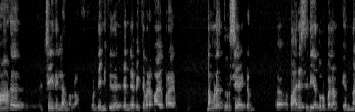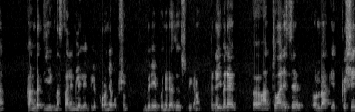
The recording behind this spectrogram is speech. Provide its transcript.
അപ്പം അത് ചെയ്തില്ല എന്നുള്ളതാണ്. അതുകൊണ്ട് എനിക്ക് എന്റെ വ്യക്തിപരമായ അഭിപ്രായം നമ്മൾ തീർച്ചയായിട്ടും പാരിസ്ഥിതിക ദുർബലം എന്ന് കണ്ടെത്തിയിരിക്കുന്ന സ്ഥലങ്ങളിലെങ്കിലും കുറഞ്ഞ പക്ഷം ഇവരെ പുനരധിവസിപ്പിക്കണം. പിന്നെ ഇവരെ അധ്വാനിച്ച് ഉണ്ടാക്കിയ കൃഷി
